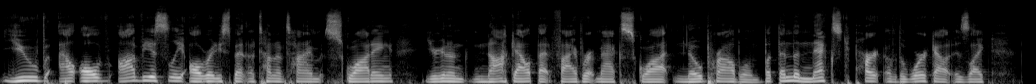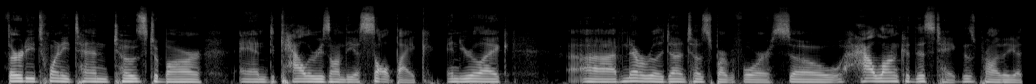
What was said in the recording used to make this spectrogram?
You've obviously already spent a ton of time squatting. You're going to knock out that five rep max squat, no problem. But then the next part of the workout is like 30, 20, 10 toes to bar and calories on the assault bike. And you're like, uh, I've never really done a toes to bar before. So how long could this take? This is probably a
